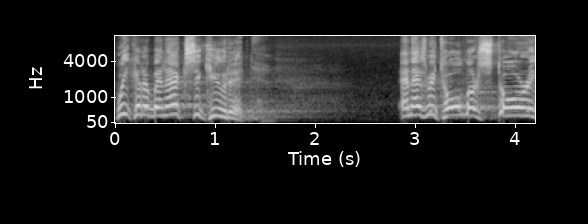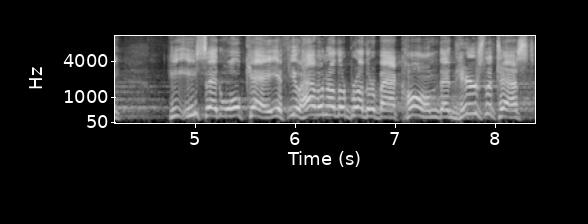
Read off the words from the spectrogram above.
We could have been executed. And as we told our story, he, he said, okay, if you have another brother back home, then here's the test.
